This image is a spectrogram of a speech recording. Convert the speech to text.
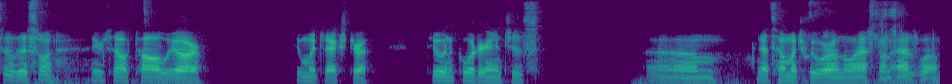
So this one, here's how tall we are. Too much extra, two and a quarter inches. Um, that's how much we were on the last one as well.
